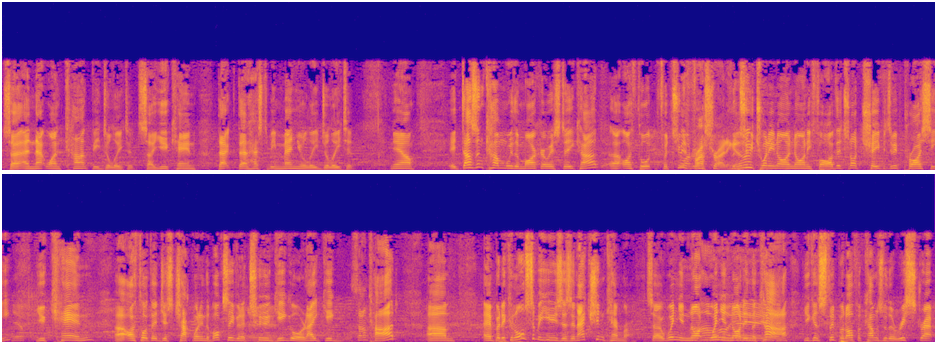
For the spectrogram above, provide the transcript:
So and that one can't be deleted. So you can that that has to be manually deleted. Now. It doesn't come with a micro SD card. Uh, I thought for two frustrating, for two twenty nine ninety five. It's not cheap. It's a bit pricey. You can. Uh, I thought they'd just chuck one in the box, even a two gig or an eight gig Something. card. Um, and, but it can also be used as an action camera. So when you're not Oh, when you're oh, not yeah, in the yeah, car, you can slip it off. It comes with a wrist strap,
